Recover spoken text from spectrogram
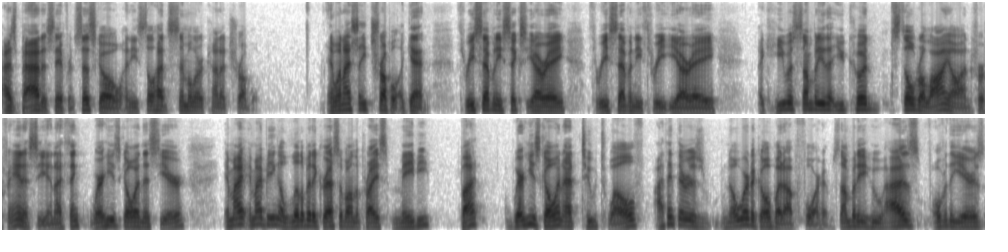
as bad as San Francisco, and he still had similar kind of trouble. And when I say trouble, again, 376 ERA, 373 ERA. Like he was somebody that you could still rely on for fantasy. And I think where he's going this year, am I am I being a little bit aggressive on the price? Maybe, but where he's going at 212, I think there is nowhere to go but up for him. Somebody who has over the years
